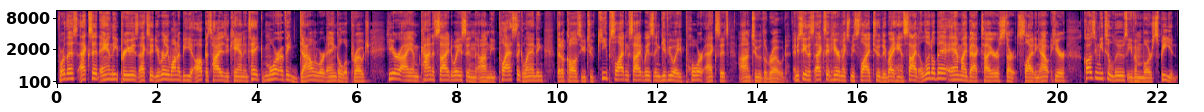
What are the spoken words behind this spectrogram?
For this exit and the previous exit, you really want to be up as high as you can and take more of a downward angle approach. Here I am kind of sideways and on the plastic landing that'll cause you to keep sliding sideways and give you a poor exit onto the road. And you see this exit here makes me slide to the right hand side a little bit and my back tires start sliding out here, causing me to lose even more speed.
